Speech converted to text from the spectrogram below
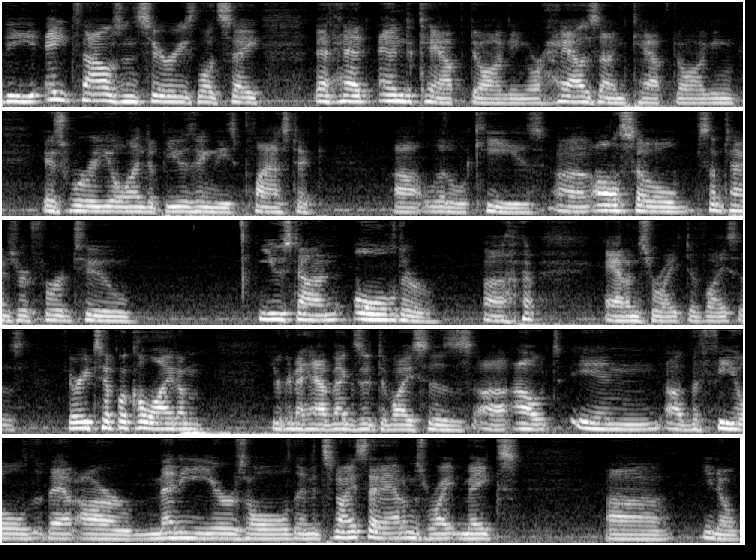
the 8000 series, let's say, that had end cap dogging or has end cap dogging is where you'll end up using these plastic uh, little keys. Uh, also, sometimes referred to, used on older uh, Adams Rite devices. Very typical item. You're going to have exit devices uh, out in the field that are many years old, and it's nice that Adams Rite makes, you know,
